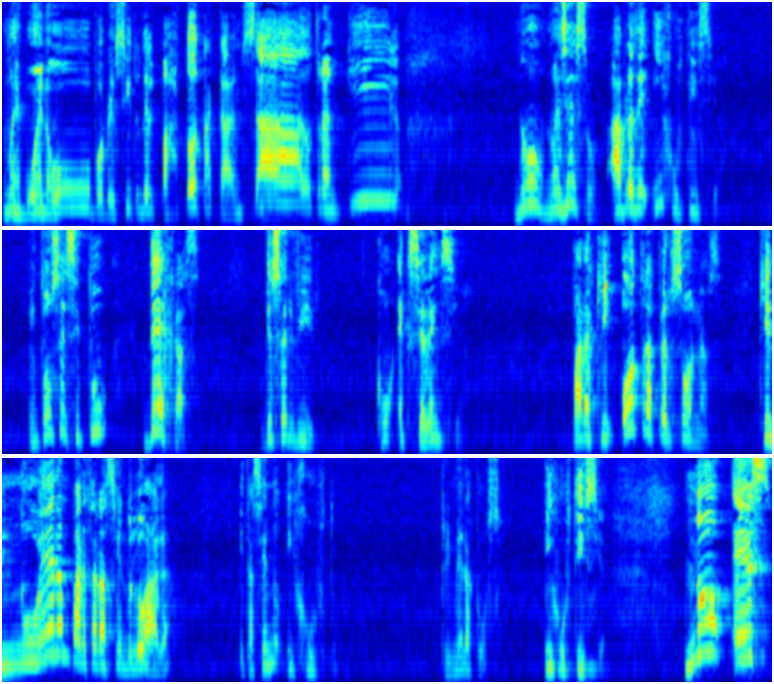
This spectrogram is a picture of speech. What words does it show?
no es bueno, oh, pobrecito del pastor, está cansado, tranquilo. No, no es eso. Habla de injusticia. Entonces, si tú dejas de servir con excelencia para que otras personas que no eran para estar haciendo lo hagan, está siendo injusto. Primera cosa, injusticia. No es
